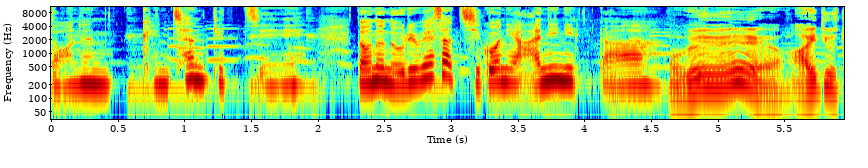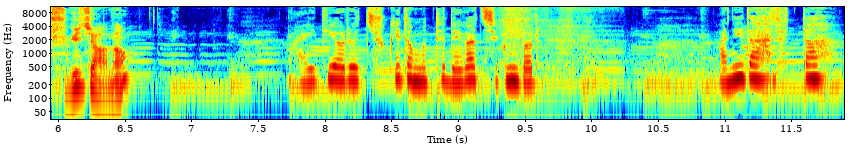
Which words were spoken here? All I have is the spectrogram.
너는 괜찮겠지. 너는 우리 회사 직원이 아니니까. 어, 왜? 아이디어 죽이지 않아? 아이디어를 주기도 못해 내가 지금 너를 아니다 됐다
